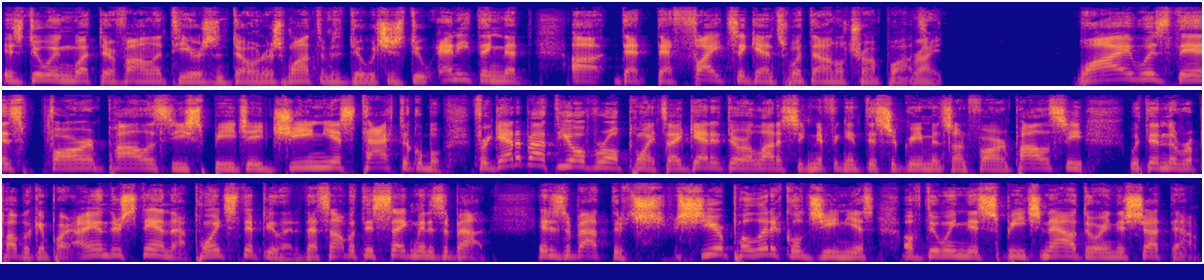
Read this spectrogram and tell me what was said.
is doing what their volunteers and donors want them to do, which is do anything that uh, that that fights against what Donald Trump wants. Right. Why was this foreign policy speech a genius tactical move? Forget about the overall points. I get it. There are a lot of significant disagreements on foreign policy within the Republican Party. I understand that. Point stipulated. That's not what this segment is about. It is about the sheer political genius of doing this speech now during the shutdown.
